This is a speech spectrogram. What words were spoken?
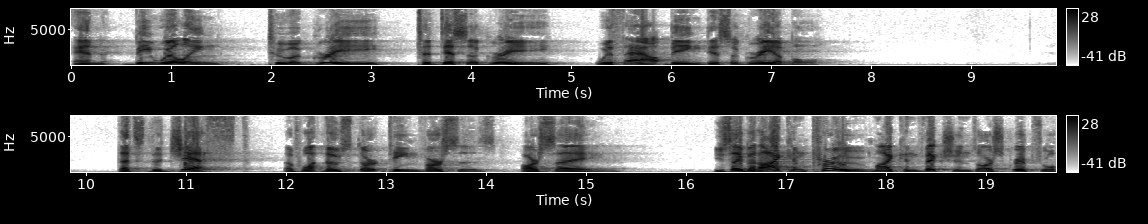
and be willing to agree to disagree without being disagreeable. That's the gist of what those 13 verses are saying. You say, but I can prove my convictions are scriptural.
